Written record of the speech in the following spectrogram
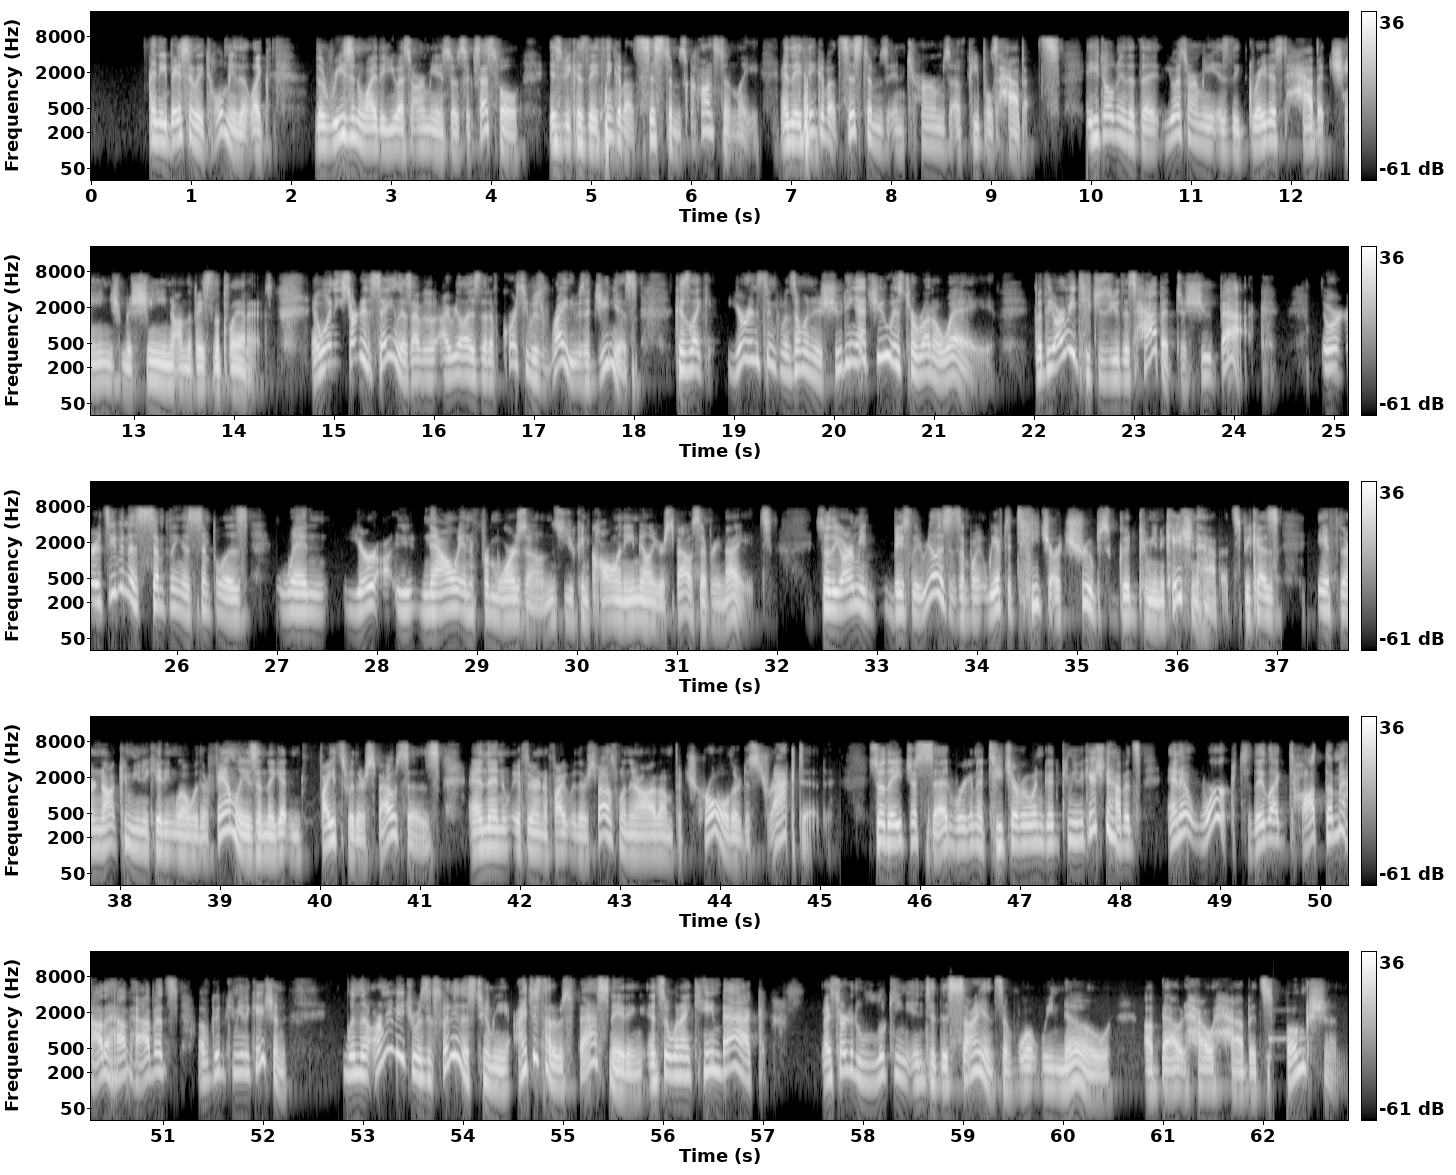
and he basically told me that like the reason why the US Army is so successful is because they think about systems constantly and they think about systems in terms of people's habits. He told me that the US Army is the greatest habit change machine on the face of the planet. And when he started saying this, I, was, I realized that of course he was right. He was a genius. Because like your instinct when someone is shooting at you is to run away. But the Army teaches you this habit to shoot back or, or, it's even as something as simple as when you're now in from war zones, you can call and email your spouse every night. So the army basically realized at some point we have to teach our troops good communication habits because if they're not communicating well with their families and they get in fights with their spouses, and then if they're in a fight with their spouse when they're out on patrol, they're distracted. So they just said, we're going to teach everyone good communication habits. And it worked. They like taught them how to have habits of good communication. When the army major was explaining this to me, I just thought it was fascinating. And so when I came back, I started looking into the science of what we know about how habits function.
